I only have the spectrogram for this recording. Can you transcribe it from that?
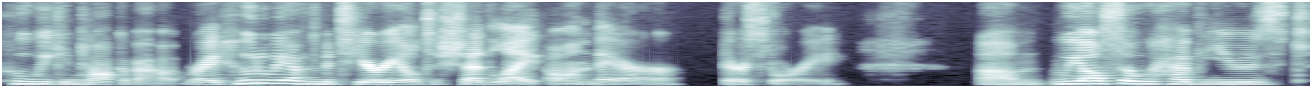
who we can talk about, right? Who do we have the material to shed light on their their story? Um, we also have used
